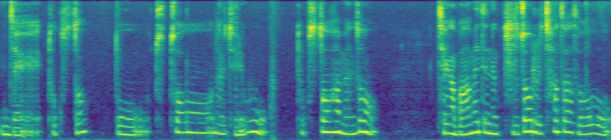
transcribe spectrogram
이제 독서도 추천을 드리고 독서하면서 제가 마음에 드는 구절을 찾아서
